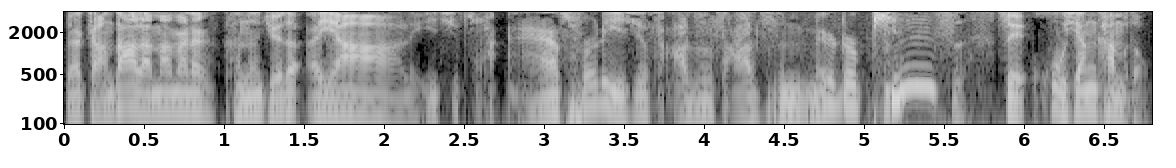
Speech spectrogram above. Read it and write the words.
要长大了，慢慢的可能觉得，哎呀，那些串村的一些啥子啥子，没点品质，所以互相看不懂。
